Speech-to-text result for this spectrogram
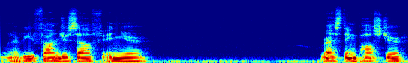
Whenever you found yourself in your resting posture,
